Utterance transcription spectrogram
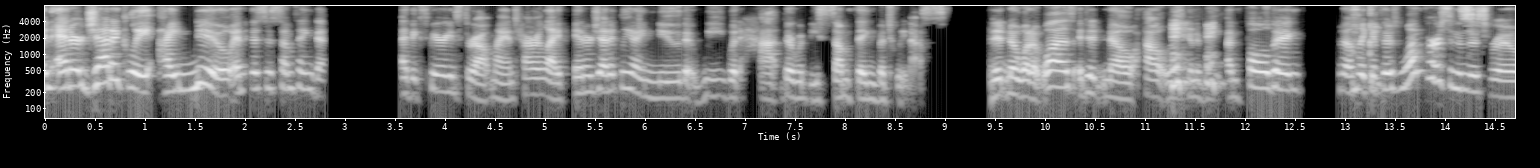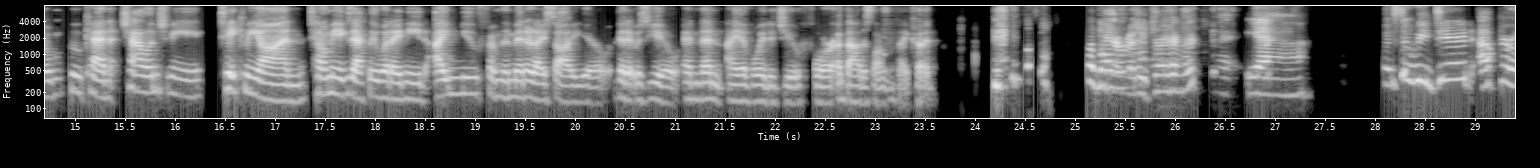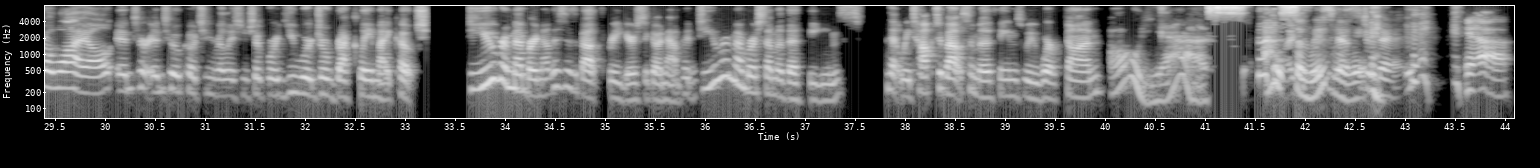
And energetically, I knew, and this is something that I've experienced throughout my entire life. Energetically, I knew that we would have, there would be something between us. I didn't know what it was. I didn't know how it was going to be unfolding. But I was like, if there's one person in this room who can challenge me, take me on, tell me exactly what I need, I knew from the minute I saw you that it was you. And then I avoided you for about as long as I could. I'm ready for her. Yeah so we did after a while enter into a coaching relationship where you were directly my coach. Do you remember now this is about three years ago now but do you remember some of the themes that we talked about some of the themes we worked on? Oh yes. Oh, Absolutely. like yeah.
